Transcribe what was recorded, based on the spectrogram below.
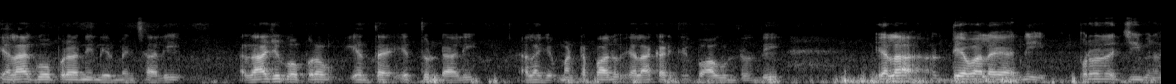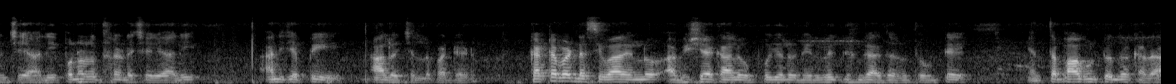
ఎలా గోపురాన్ని నిర్మించాలి రాజగోపురం ఎంత ఎత్తుండాలి అలాగే మంటపాలు ఎలా కడితే బాగుంటుంది ఎలా దేవాలయాన్ని పునరుజ్జీవనం చేయాలి పునరుద్ధరణ చేయాలి అని చెప్పి ఆలోచనలు పడ్డాడు. కట్టబడిన శివాలయంలో అభిషేకాలు పూజలు నిర్విఘ్నంగా జరుగుతూ ఉంటే ఎంత బాగుంటుందో కదా.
